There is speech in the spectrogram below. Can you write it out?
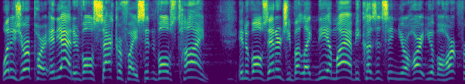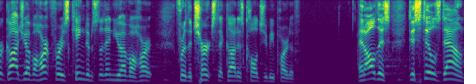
What is your part? And yeah, it involves sacrifice, it involves time, it involves energy. But like Nehemiah, because it's in your heart, you have a heart for God, you have a heart for his kingdom, so then you have a heart for the church that God has called you to be part of. And all this distills down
